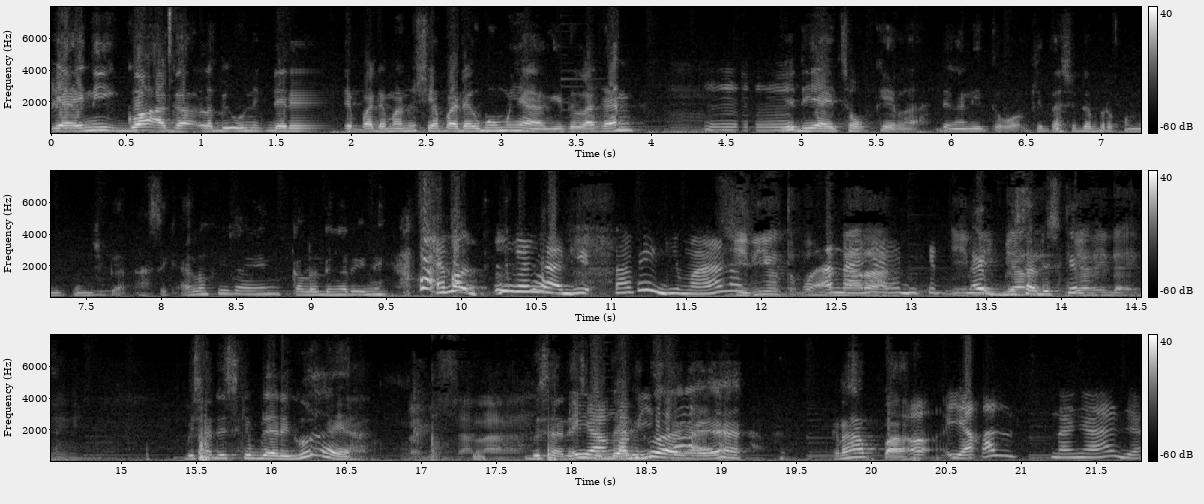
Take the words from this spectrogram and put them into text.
ya ini gua agak lebih unik dari- daripada manusia pada umumnya gitu lah kan. Hmm. Mm. Jadi ya it's okay lah dengan itu kok. Kita sudah berkomitmen juga. Asik. I love you sayang kalau denger ini. emang enggak enggak gi- tapi gimana Ini untuk nanya ya pembenaran. dikit. Ini Eh, bisa biar- di-skip? Biar tidak ini. Bisa di skip dari gua nggak ya? Nggak bisa lah. Bisa di Ya, skip nggak dari gua nggak ya? Kenapa? oh ya kan nanya aja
